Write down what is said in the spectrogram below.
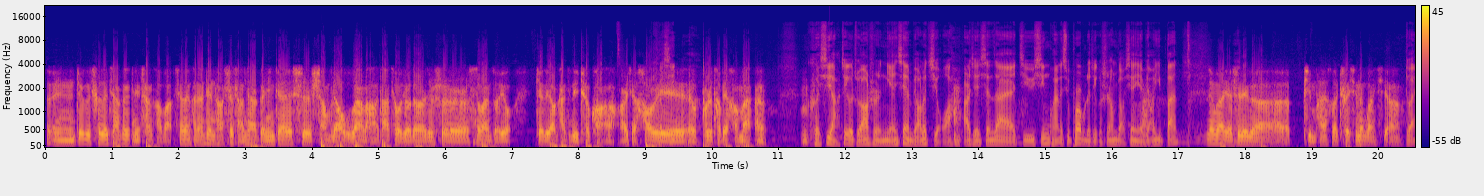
嗯，这个车的价格给你参考吧。现在可能正常市场价格应该是上不了五万了啊，大体我觉得就是四万左右。这个要看具体车况啊，而且昊锐呃不是特别好卖，嗯。可惜啊，这个主要是年限比较的久啊，而且现在基于新款的 Superb 的这个市场表现也比较一般。另外也是这个呃品牌和车型的关系啊。对，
